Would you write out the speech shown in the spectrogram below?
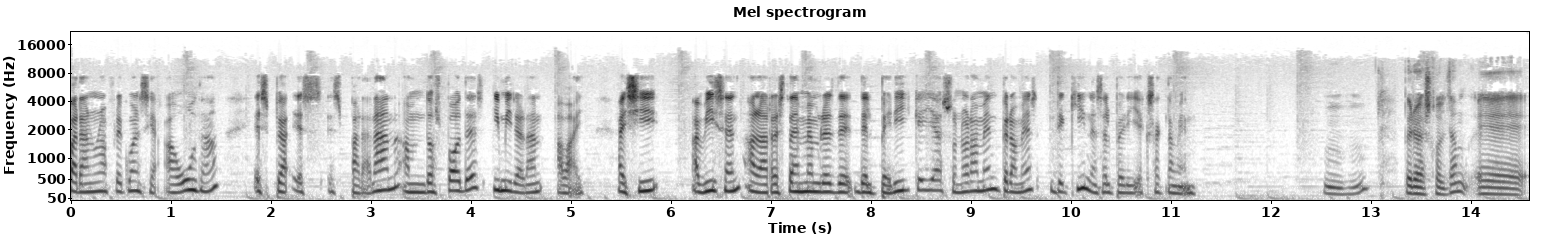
faran una freqüència aguda, es, es, es pararan amb dos potes i miraran avall. Així avisen a la resta de membres de, del perill que hi ha sonorament, però a més, de quin és el perill exactament. Mm -hmm. Però, escolta'm, eh,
